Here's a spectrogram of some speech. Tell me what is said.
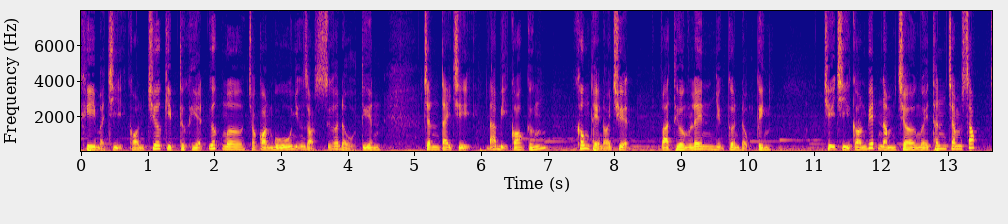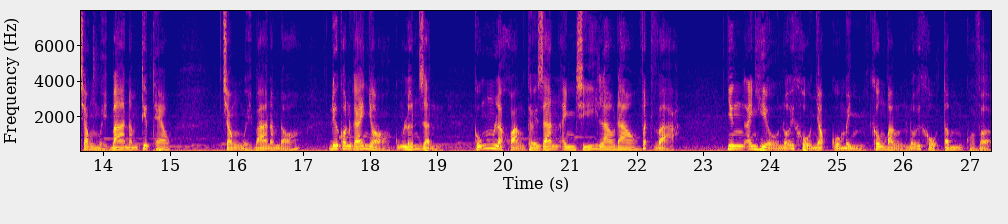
khi mà chị còn chưa kịp thực hiện ước mơ cho con bú những giọt sữa đầu tiên. Chân tay chị đã bị co cứng, không thể nói chuyện và thường lên những cơn động kinh. Chị chỉ còn biết nằm chờ người thân chăm sóc trong 13 năm tiếp theo. Trong 13 năm đó, đứa con gái nhỏ cũng lớn dần, cũng là khoảng thời gian anh Trí lao đao vất vả. Nhưng anh hiểu nỗi khổ nhọc của mình không bằng nỗi khổ tâm của vợ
